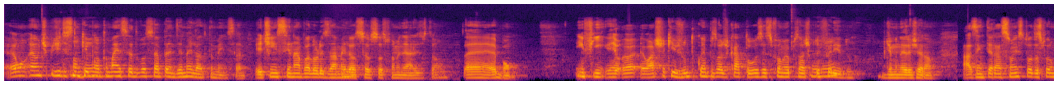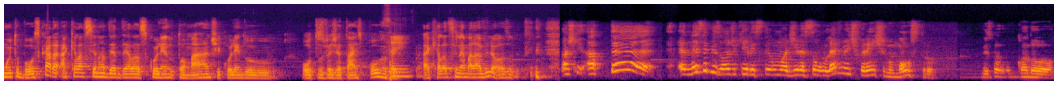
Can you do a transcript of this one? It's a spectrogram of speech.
É um, é um tipo de lição que Uhum. quanto mais cedo você aprender, melhor também, sabe? E te ensina a valorizar melhor Uhum. os seus, seus familiares. Então, é, é bom. Enfim, eu, eu- acho que junto com o episódio 14, esse foi o meu episódio Uhum. preferido, de maneira geral. As interações todas foram muito boas. Cara, aquela cena de- delas colhendo tomate, colhendo outros vegetais, porra, velho. Aquela cena é maravilhosa. Acho que até é nesse episódio que eles têm uma direção levemente diferente no monstro. Quando.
